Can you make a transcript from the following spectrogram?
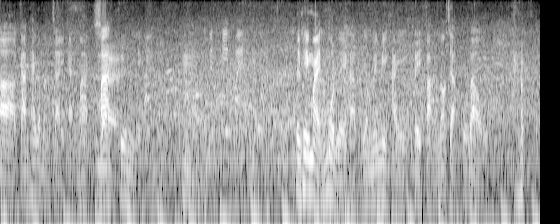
อาการให้กำลังใจกันมากใช่มากขึ้นอะไรเงี้ยครับอืมเป็นเพลงใหม่ทั้งหมดเป็นเพลงใหม่ทั้งหมดเลยครับ ยังไม่มีใครเคยฟังนอกจากพวกเรามันท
